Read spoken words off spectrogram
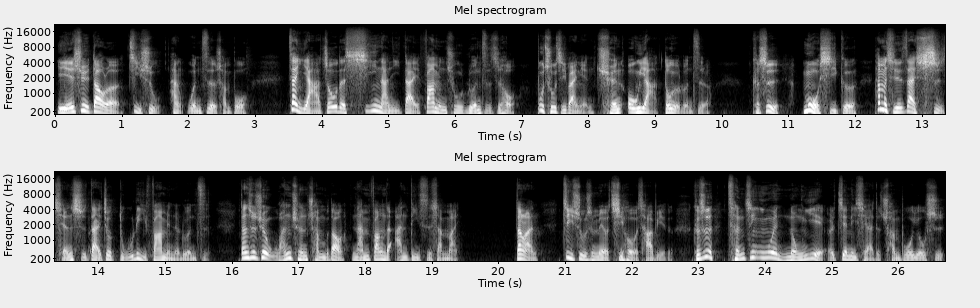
也延续到了技术和文字的传播。在亚洲的西南一带发明出轮子之后，不出几百年，全欧亚都有轮子了。可是墨西哥，他们其实在史前时代就独立发明了轮子，但是却完全传不到南方的安第斯山脉。当然，技术是没有气候的差别的。可是曾经因为农业而建立起来的传播优势，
